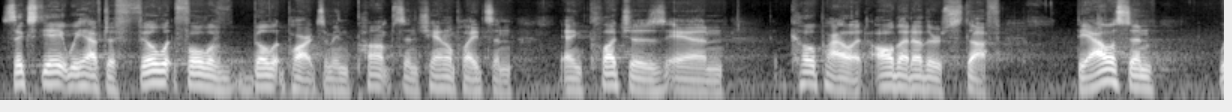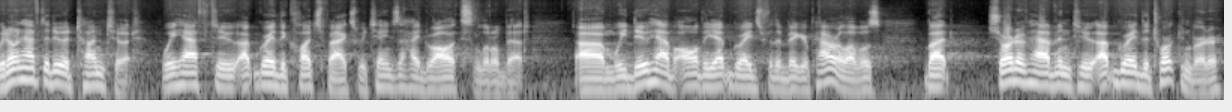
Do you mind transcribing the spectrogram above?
68 we have to fill it full of billet parts. I mean pumps and channel plates and and clutches and co-pilot, all that other stuff. The Allison, we don't have to do a ton to it. We have to upgrade the clutch packs. We change the hydraulics a little bit. Um, we do have all the upgrades for the bigger power levels, but short of having to upgrade the torque converter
